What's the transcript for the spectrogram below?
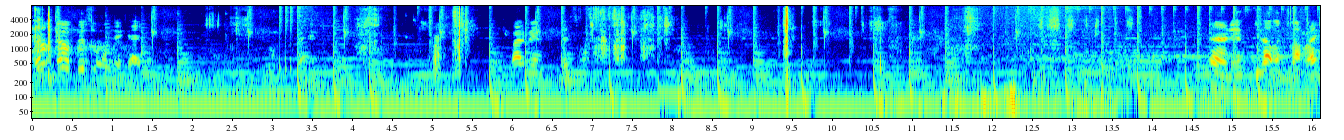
I don't know if this one will fit, guys. It might have been this one. There it is. See, that looks about right.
